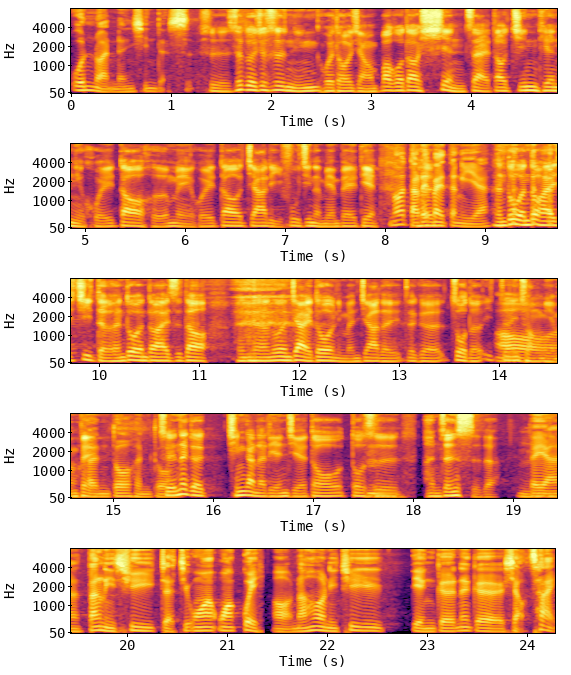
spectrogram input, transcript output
温暖人心的事。是，这个就是您回头讲，包括到现在到今天，你回到和美，回到家里附近的棉被店，我打礼拜等你啊，很多人都还记得，很多人都还知道，很很多人家里都有你们家的这个做的一张一床棉被，很多很多，所以那个情感的连接都都是很真实的。对呀，当你去在去挖挖柜哦，然后你去。点个那个小菜，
